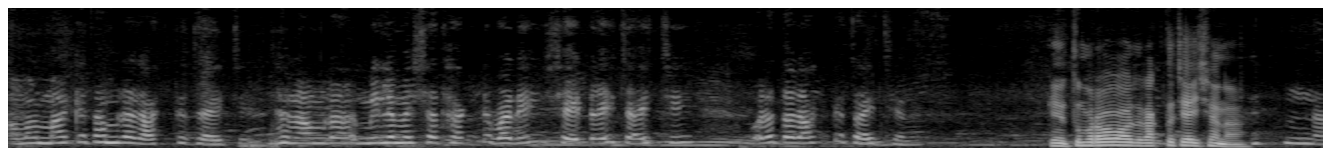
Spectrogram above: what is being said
আমার মাকে তো আমরা রাখতে চাইছি। যেন আমরা মিলেমিশে থাকতে পারি সেটাই চাইছি। ওরা তো রাখতে চাইছে না। কিন্তু তোমার বাবা রাখতে চাইছে না? না।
